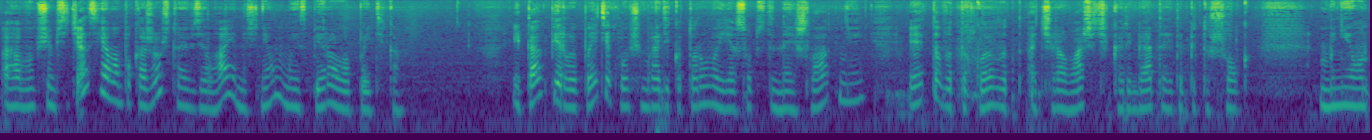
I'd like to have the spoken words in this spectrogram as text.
А, в общем, сейчас я вам покажу, что я взяла, и начнем мы с первого пэтика. Итак, первый пэтик, в общем, ради которого я, собственно, и шла к ней, это вот такой вот очаровашечка, ребята, это петушок. Мне он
